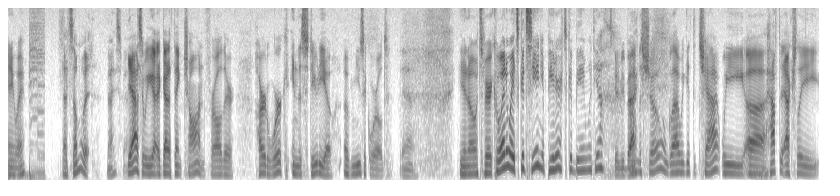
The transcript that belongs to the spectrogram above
Anyway, that's some of it. Nice, man. Yeah, so we got, got to thank Chon for all their hard work in the studio of Music World. Yeah. You know, it's very cool. Anyway, it's good seeing you, Peter. It's good being with you It's good to be back. on the show. I'm glad we get to chat. We uh, have to actually,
